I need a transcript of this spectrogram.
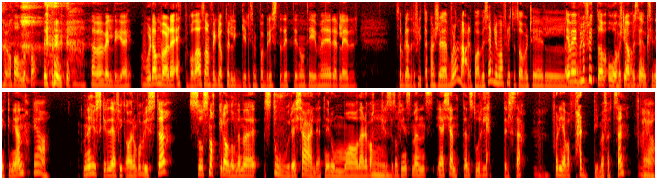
og holde på. Det var veldig gøy. Hvordan var det etterpå? da? Altså, han fikk lov til å ligge liksom, på brystet ditt i noen timer, eller så ble dere flytta kanskje Hvordan er det på ABC? Blir man flyttet over til uh, Jeg ville flytta over til ABC-klinikken igjen. Ja. Men jeg husker idet jeg fikk Aron på brystet, så snakker alle om denne store kjærligheten i rommet, og det er det vakreste som fins, mens jeg kjente en stor lettelse fordi jeg var ferdig med fødselen. ja.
